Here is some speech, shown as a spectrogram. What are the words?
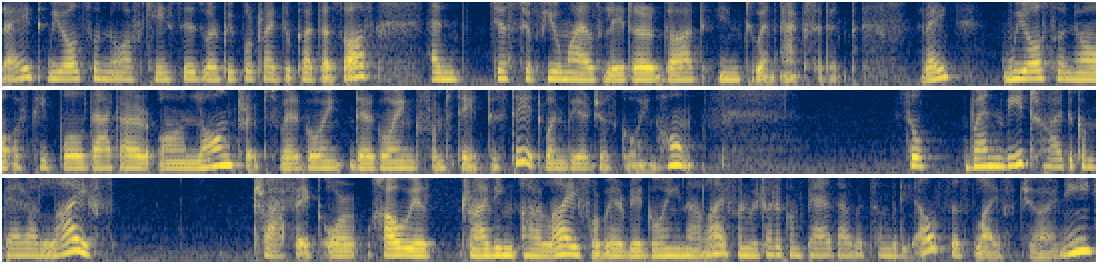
right? We also know of cases where people tried to cut us off and just a few miles later got into an accident, right? We also know of people that are on long trips. Where going they're going from state to state when we are just going home. So when we try to compare our life traffic or how we're driving our life or where we're going in our life when we try to compare that with somebody else's life journey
